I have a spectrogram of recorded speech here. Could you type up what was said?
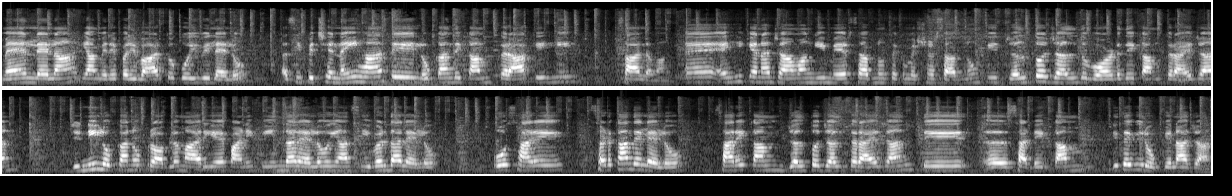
ਮੈਂ ਲੈ ਲਾਂ ਜਾਂ ਮੇਰੇ ਪਰਿਵਾਰ ਤੋਂ ਕੋਈ ਵੀ ਲੈ ਲਓ। ਅਸੀਂ ਪਿੱਛੇ ਨਹੀਂ ਹਾਂ ਤੇ ਲੋਕਾਂ ਦੇ ਕੰਮ ਕਰਾ ਕੇ ਹੀ ਸਾਹ ਲਵਾਂਗੇ। ਮੈਂ ਇਹੀ ਕਹਿਣਾ ਚਾਹਾਂਗੀ ਮੇਅਰ ਸਾਹਿਬ ਨੂੰ ਤੇ ਕਮਿਸ਼ਨਰ ਸਾਹਿਬ ਨੂੰ ਕਿ ਜਲਦ ਤੋਂ ਜਲਦ ਵਾਰਡ ਦੇ ਕੰਮ ਕਰਾਏ ਜਾਣ। ਜਿੰਨੀ ਲੋਕਾਂ ਨੂੰ ਪ੍ਰੋਬਲਮ ਆ ਰਹੀ ਹੈ, ਪਾਣੀ ਪੀਣ ਦਾ ਲੈ ਲਓ ਜਾਂ ਸੀਵਰ ਦਾ ਲੈ ਲਓ, ਉਹ ਸਾਰੇ ਸੜਕਾਂ ਦੇ ਲੈ ਲਓ, ਸਾਰੇ ਕੰਮ ਜਲਦ ਤੋਂ ਜਲਦ ਕਰਾਏ ਜਾਣ ਤੇ ਸਾਡੇ ਕੰਮ ਕਿਤੇ ਵੀ ਰੋਕੇ ਨਾ ਜਾਣ।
